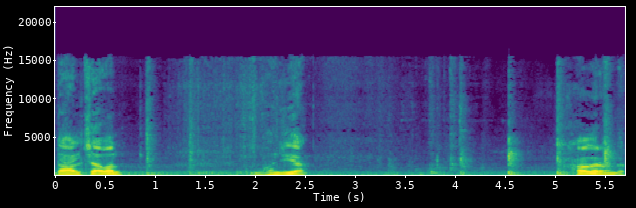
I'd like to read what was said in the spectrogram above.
दाल, चावल, भुंजिया। खाओ धर्मेंद्र।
